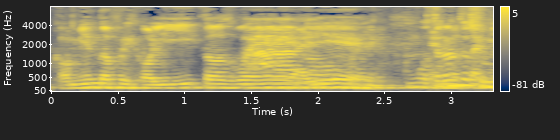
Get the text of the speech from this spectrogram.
comiendo frijolitos, güey, Ah, ahí no, eh, Mostrando los su taquitos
